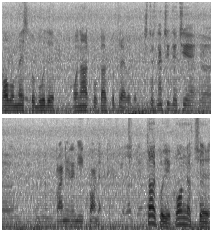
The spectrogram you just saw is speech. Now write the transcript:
ovo mesto bude onako kako treba da bude. Što znači da će e, planiran i konak? Tako je, konak će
